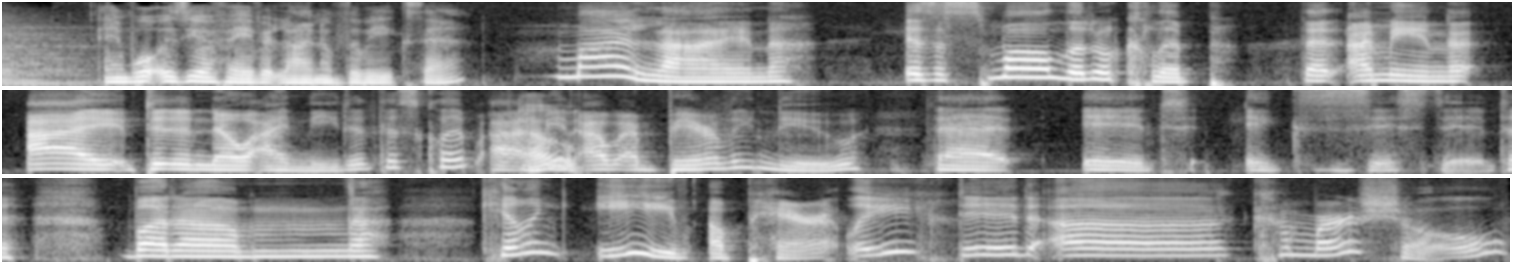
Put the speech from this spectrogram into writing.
and what was your favorite line of the week, Seth? My line is a small little clip that, I mean, I didn't know I needed this clip. I, I mean, I, I barely knew that it existed. But, um,. Killing Eve apparently did a commercial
